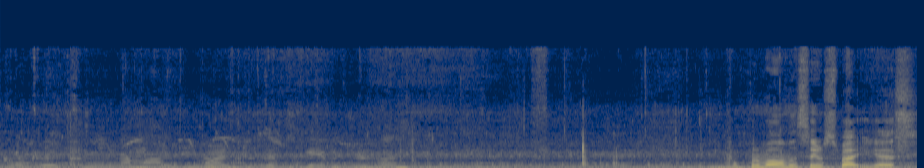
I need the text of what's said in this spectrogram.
Quickly clean them off. You want to do the scavenger hunt? We'll put them all in the same spot, you guys.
